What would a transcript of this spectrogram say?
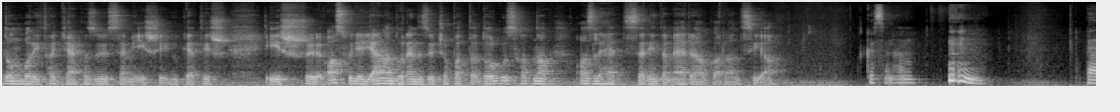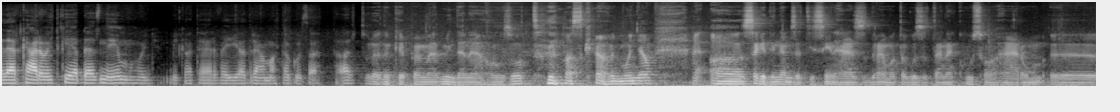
domboríthatják az ő személyiségüket. És, és az, hogy egy állandó rendezőcsapattal dolgozhatnak, az lehet szerintem erre a garancia. Köszönöm. Peller Károlyt kérdezném, hogy mik a tervei a drámatagozattal. Tulajdonképpen már minden elhangzott, azt kell, hogy mondjam. A Szegedi Nemzeti Színház drámatagozatának 23 ö,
